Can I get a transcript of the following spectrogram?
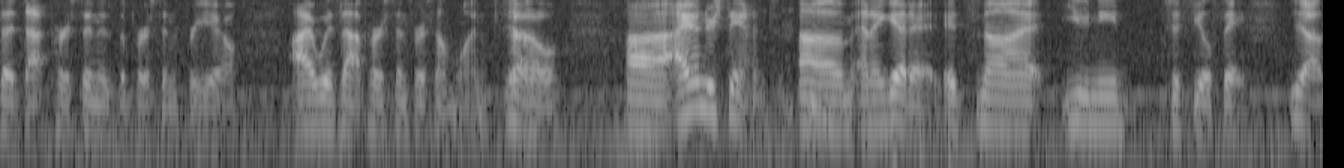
that that person is the person for you. I was that person for someone, so uh, I understand, um, and I get it. It's not you need to feel safe. Yeah,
